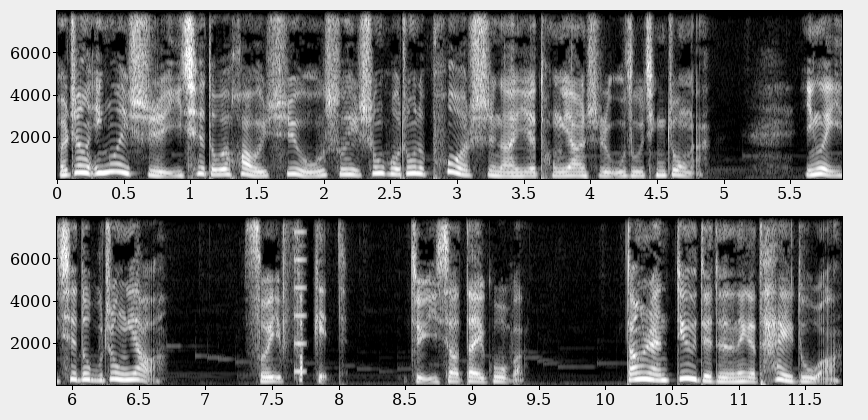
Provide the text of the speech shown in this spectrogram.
而正因为是一切都会化为虚无，所以生活中的破事呢，也同样是无足轻重啊。因为一切都不重要，所以 fuck it，就一笑带过吧。当然，Dude 的那个态度啊，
